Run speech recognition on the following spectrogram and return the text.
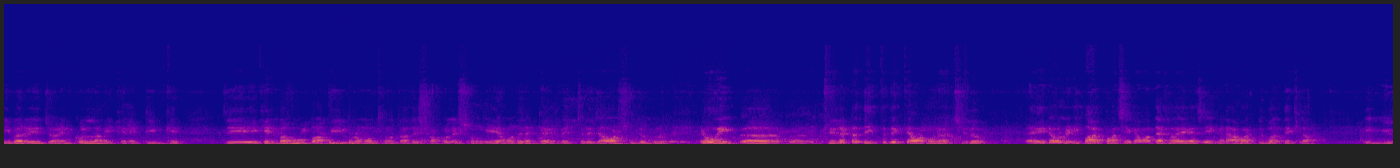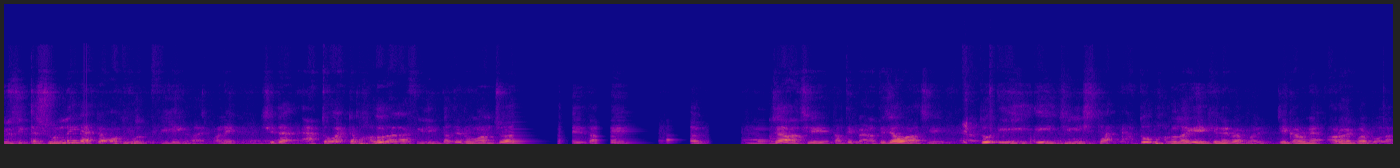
এইবারে জয়েন করলাম এখানে টিমকে যে একেন বাবু, বাপি প্রমথ তাদের সকলের সঙ্গে আমাদের একটা অ্যাডভেঞ্চারে যাওয়ার সুযোগ হলো। এবং এই ট্রেলারটা দেখতে দেখতে আমার মনে হচ্ছিল এটা অলরেডি বার পাঁচেক আমার দেখা হয়ে গেছে, এখানে আবার দুবার দেখলাম। এই মিউজিকটা শুনলেই না একটা অদ্ভুত ফিলিং হয় মানে সেটা এত একটা ভালো লাগার ফিলিং তাতে রোমাঞ্চ আছে, তাতে মজা আছে, তাতে বেড়াতে যাওয়া আছে। তো এই এই জিনিসটা এত ভালো লাগে এখানের ব্যাপারে, যে কারণে আরও একবার বলা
